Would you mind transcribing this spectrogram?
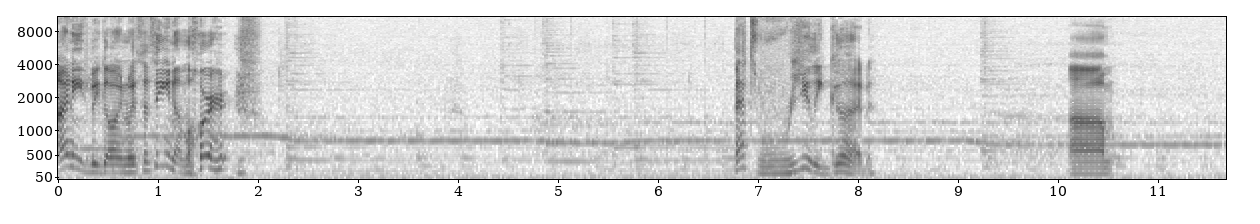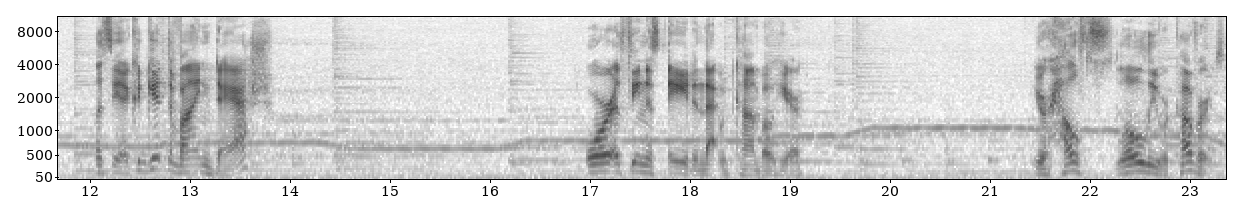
I need to be going with Athena more. That's really good. Um, let's see. I could get Divine Dash. Or Athena's Aid, and that would combo here. Your health slowly recovers.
